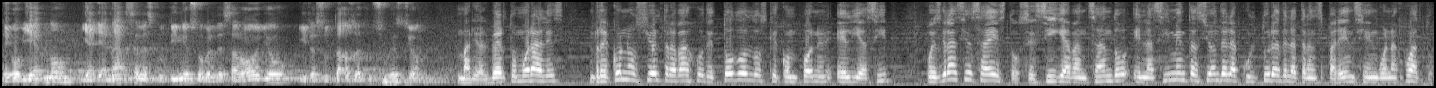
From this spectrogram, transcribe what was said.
de gobierno y allanarse al escrutinio sobre el desarrollo y resultados de su gestión. Mario Alberto Morales reconoció el trabajo de todos los que componen el IACIP pues gracias a esto se sigue avanzando en la cimentación de la cultura de la transparencia en Guanajuato.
